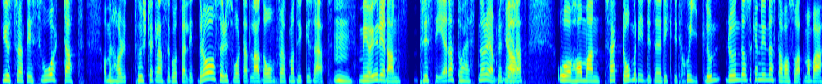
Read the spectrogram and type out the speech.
Just för att det är svårt att, ja men har första klassen gått väldigt bra så är det svårt att ladda om för att man tycker så att mm. men jag har ju redan presterat och hästen har redan presterat. Ja. Och har man tvärtom ridit en riktigt skitrunda så kan det nästan vara så att man bara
